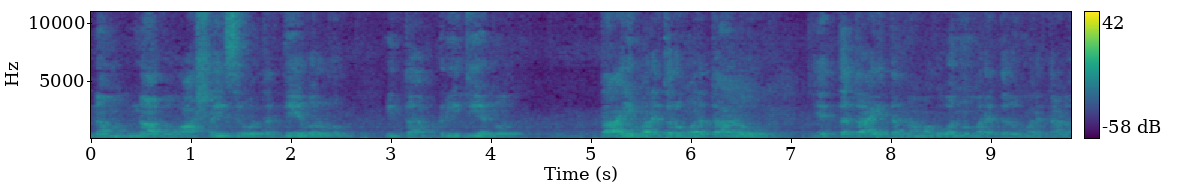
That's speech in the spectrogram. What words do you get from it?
ನಮ್, ನಾವು ಆಶ್ರಯಿಸಿರುವಂಥ ದೇವರು ಇಂತಹ ಪ್ರೀತಿಯನ್ನು ತಾಯಿ ಮರೆತರೂ ಮರೆತಾಳು. ಹೆತ್ತ ತಾಯಿ ತನ್ನ ಮಗುವನ್ನು ಮರೆತರೂ ಮರೆತಾಳು,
